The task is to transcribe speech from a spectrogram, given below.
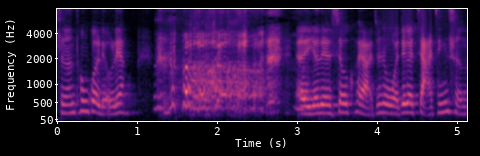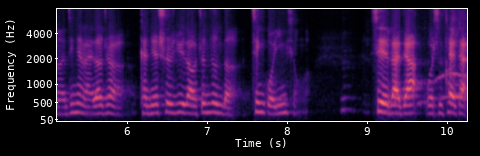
只能通过流量。呃，有点羞愧啊，就是我这个假精神呢，今天来到这儿，感觉是遇到真正的巾帼英雄了。谢谢大家，我是菜菜。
